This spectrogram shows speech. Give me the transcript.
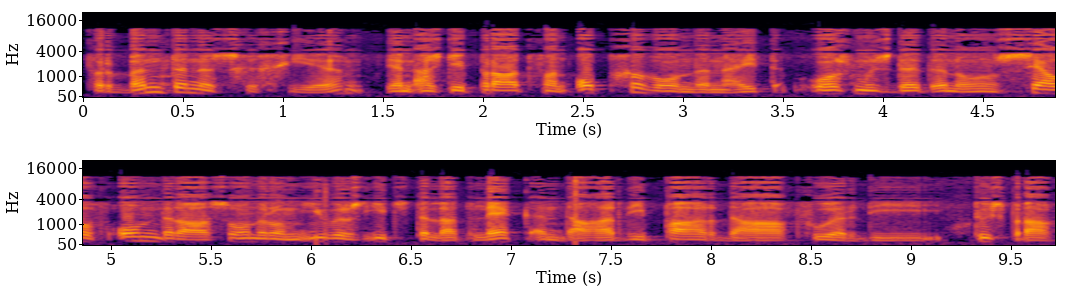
verbintenis gegee. En as jy praat van opgewondenheid, ons moes dit in onsself omdra sonder om iewers iets te laat lek in daardie paar dae voor die toespraak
